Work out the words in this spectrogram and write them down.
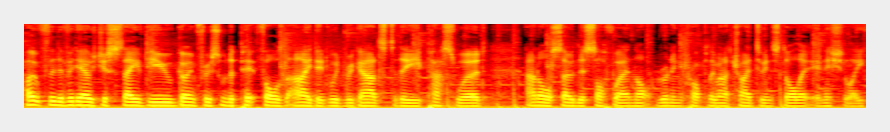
Hopefully the video's just saved you going through some of the pitfalls that I did with regards to the password and also the software not running properly when I tried to install it initially.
